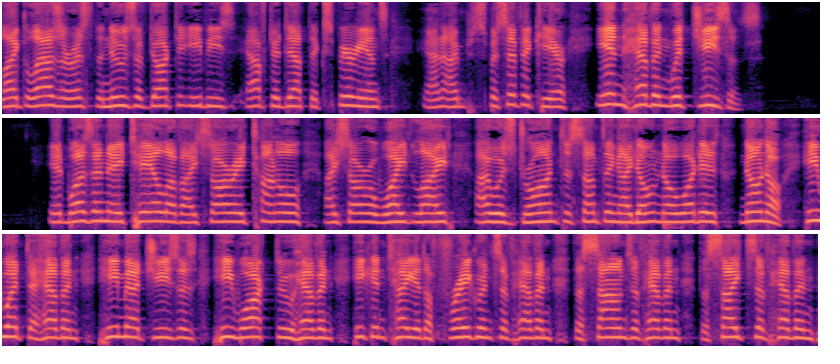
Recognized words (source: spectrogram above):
Like Lazarus, the news of Dr. Eby's after death experience, and I'm specific here, in heaven with Jesus. It wasn't a tale of I saw a tunnel, I saw a white light, I was drawn to something, I don't know what it is. No, no. He went to heaven, he met Jesus, he walked through heaven. He can tell you the fragrance of heaven, the sounds of heaven, the sights of heaven.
